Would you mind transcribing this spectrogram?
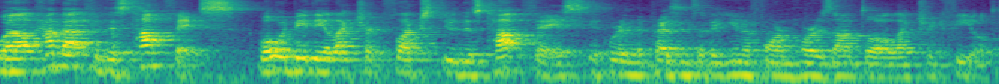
Well, how about for this top face? What would be the electric flux through this top face if we're in the presence of a uniform horizontal electric field?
